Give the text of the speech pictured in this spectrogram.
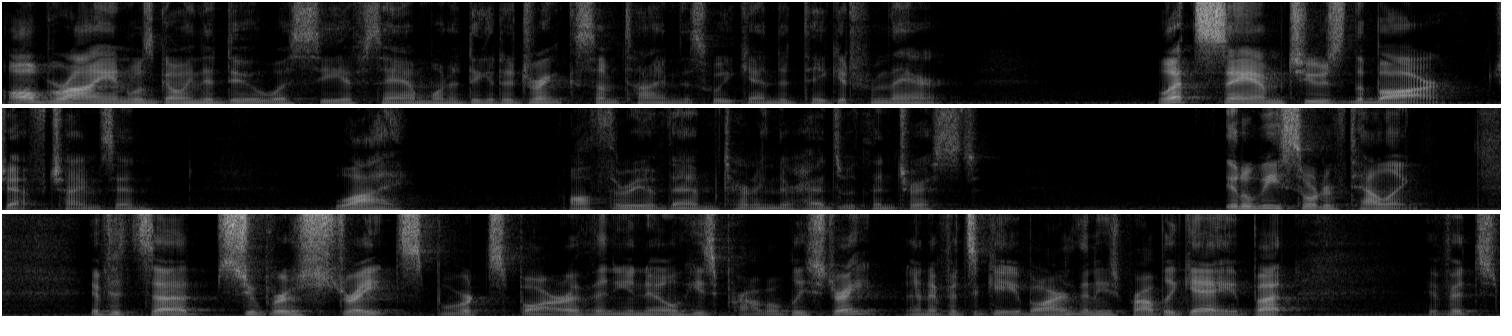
All Brian was going to do was see if Sam wanted to get a drink sometime this weekend and take it from there. Let Sam choose the bar, Jeff chimes in. Why? All three of them turning their heads with interest. It'll be sort of telling. If it's a super straight sports bar, then you know he's probably straight. And if it's a gay bar, then he's probably gay. But if it's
